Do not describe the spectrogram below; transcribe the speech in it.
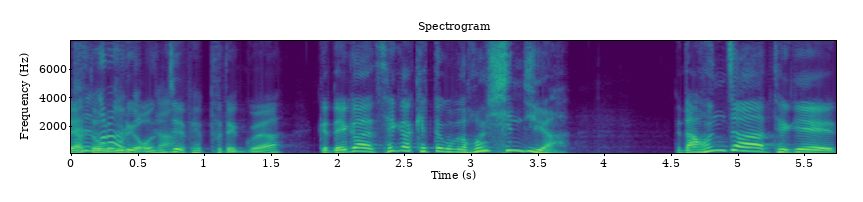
야, 너 우리. 언제 베프된 거야? 그 내가 생각했던 것보다 훨씬 뒤야. 나 혼자 되게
